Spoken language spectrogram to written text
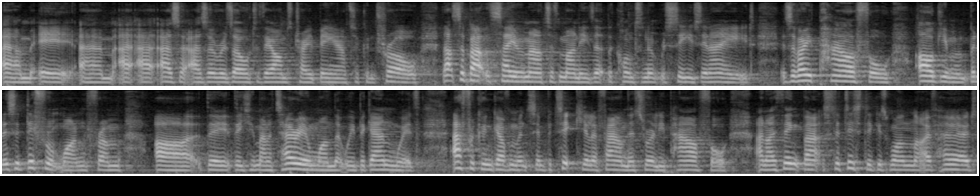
um, it, um, a, a, as, a, as a result of the arms trade being out of control. That's about the same amount of money that the continent receives in aid. It's a very powerful argument, but it's a different one from uh, the, the humanitarian one that we began with. African governments in particular found this really powerful, and I think that statistic is one that I've heard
